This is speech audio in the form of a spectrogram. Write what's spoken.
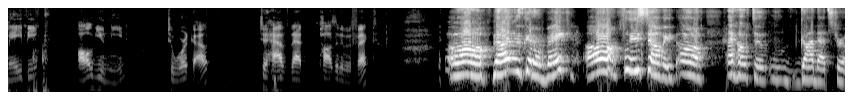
may be all you need to work out to have that positive effect? oh, that is going to make, oh, please tell me. Oh, I hope to God that's true.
